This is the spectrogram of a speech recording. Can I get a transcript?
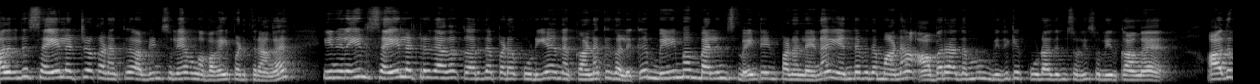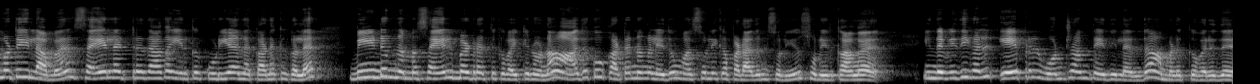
அது வந்து செயலற்ற கணக்கு அப்படின்னு சொல்லி அவங்க வகைப்படுத்துகிறாங்க இந்நிலையில் செயலற்றதாக கருதப்படக்கூடிய அந்த கணக்குகளுக்கு மினிமம் பேலன்ஸ் மெயின்டைன் பண்ணலைன்னா எந்த விதமான அபராதமும் விதிக்கக்கூடாதுன்னு சொல்லி சொல்லியிருக்காங்க. அது மட்டும் இல்லாமல் செயலற்றதாக இருக்கக்கூடிய அந்த கணக்குகளை மீண்டும் நம்ம செயல்படுறதுக்கு வைக்கணும்னா அதுக்கும் கட்டணங்கள் எதுவும் வசூலிக்கப்படாதுன்னு சொல்லியும் சொல்லியிருக்காங்க. இந்த விதிகள் ஏப்ரல் ஒன்றாம் தேதியிலேருந்து அமலுக்கு வருது.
